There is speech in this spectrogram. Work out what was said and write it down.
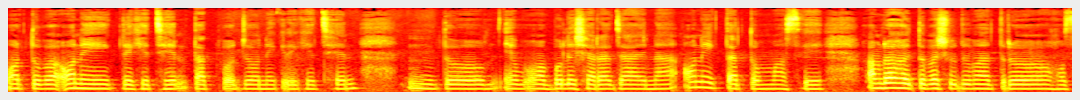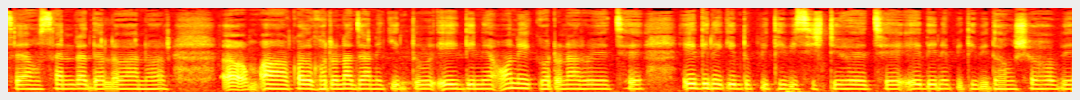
মর্তবা অনেক রেখেছেন, তাৎপর্য অনেক রেখেছেন। তো বলে সারা যায় না, অনেক তারতম্য আছে। আমরা হয়তো বা শুধুমাত্র হোসেন হোসেন কত ঘটনা জানি, কিন্তু এই দিনে অনেক ঘটনা রয়েছে। এই দিনে কিন্তু পৃথিবী সৃষ্টি হয়েছে। এই দিনে পৃথিবী ধ্বংস হবে।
